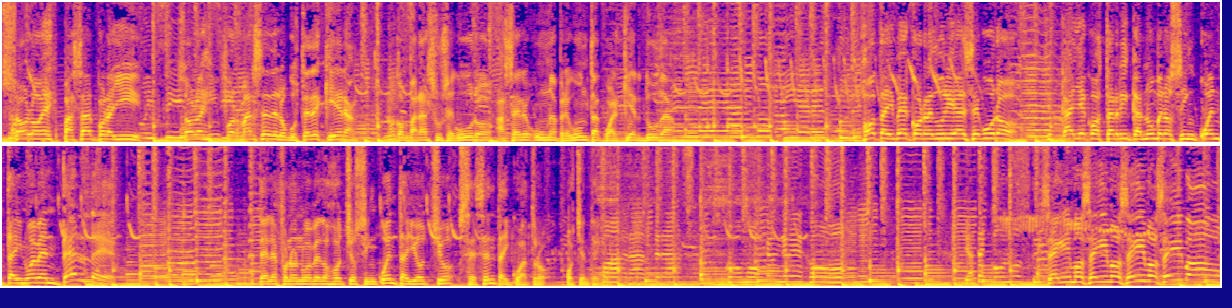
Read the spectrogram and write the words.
solo es pasar por allí, solo es informarse de lo que ustedes quieran, comparar su seguro, hacer una pregunta, cualquier duda. JB Correduría de Seguro, calle Costa Rica, número 59 en Telde. Teléfono 928 58 64 84. Para atrás como cangrejo. Ya te conozco y Seguimos, seguimos, seguimos, seguimos.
